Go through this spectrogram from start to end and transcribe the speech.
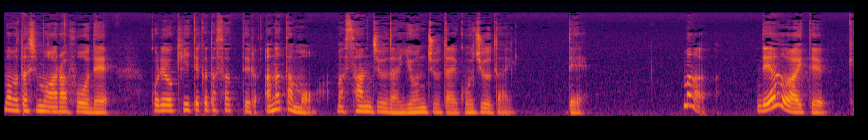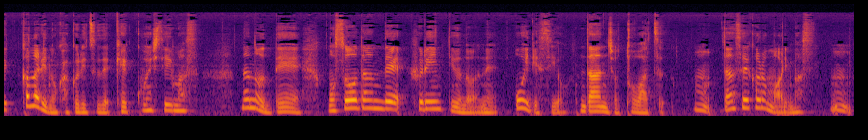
まあ、私もアラフォーでこれを聞いてくださってるあなたも、まあ、30代40代50代で出会う相手かなりの確率で結婚しています。なのでご相談で不倫っていうのはね多いですよ。男女問わず、うん、男性からもあります、うん、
